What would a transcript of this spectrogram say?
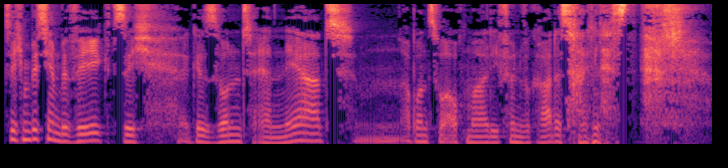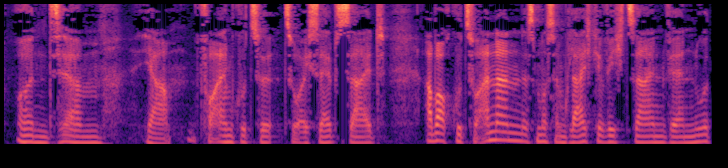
sich ein bisschen bewegt, sich gesund ernährt, ab und zu auch mal die fünf Grad sein lässt und ähm, ja, vor allem gut zu, zu, euch selbst seid, aber auch gut zu anderen. Das muss im Gleichgewicht sein. Wer nur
